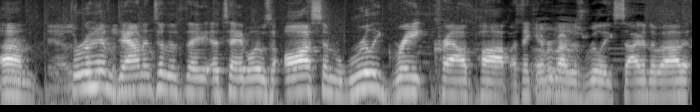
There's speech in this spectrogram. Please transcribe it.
Um, Yeah, threw him down into the th- table. It was awesome, really great crowd pop. I think Oh, everybody yeah. was really excited about it.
